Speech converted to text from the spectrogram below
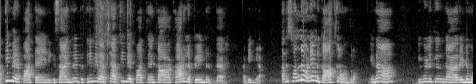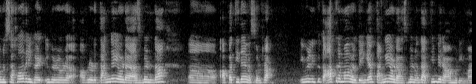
அத்திம்பேரை பார்த்தேன். இன்னைக்கு சாயந்தரம் இப்போ திரும்பி வரைச்சா அத்திம்பேர் பார்த்தேன். கா காரில் பெயிண்ட் இருந்தார் அப்படிங்கிறா. அது சொன்ன உடனே இவனுக்கு ஆத்திரம் வந்துடும் ஏன்னா இவளுக்கு நான் ரெண்டு மூணு சகோதரிகள் இவளோட அவளோட தங்கையோட ஹஸ்பண்ட் தான் பற்றி தான் இவள் சொல்கிறான் இவளுக்கு ஆத்திரமாக வருது. எங்கேயாவது தங்கையோட ஹஸ்பண்ட் வந்து அத்திம்பேர் ஆக முடியுமா?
